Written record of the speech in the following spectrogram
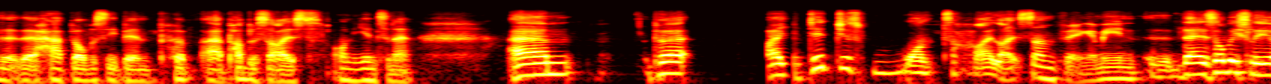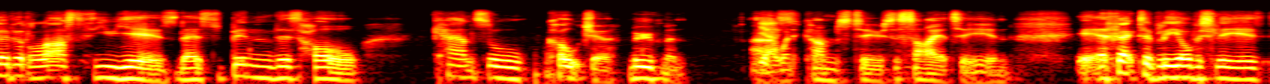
that, that have obviously been pu- uh, publicized on the internet. Um, but I did just want to highlight something. I mean, there's obviously over the last few years, there's been this whole cancel culture movement uh, yes. when it comes to society, and it effectively, obviously, is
